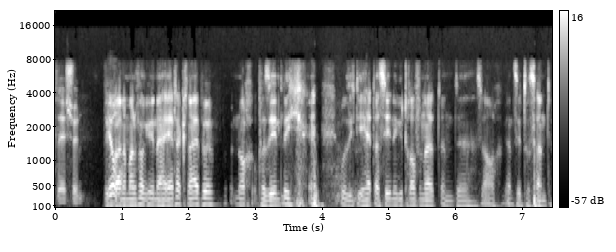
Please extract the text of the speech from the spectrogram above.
Sehr schön. Wir jo. waren am Anfang in der Hertha-Kneipe noch versehentlich, wo sich die Hertha-Szene getroffen hat und äh, das war auch ganz interessant.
